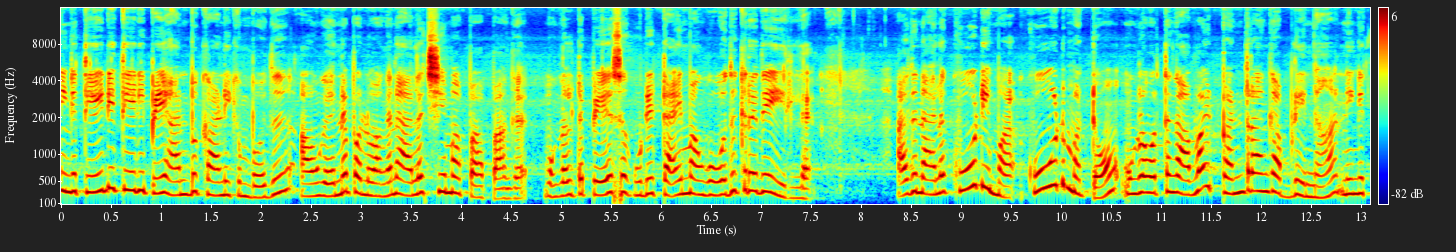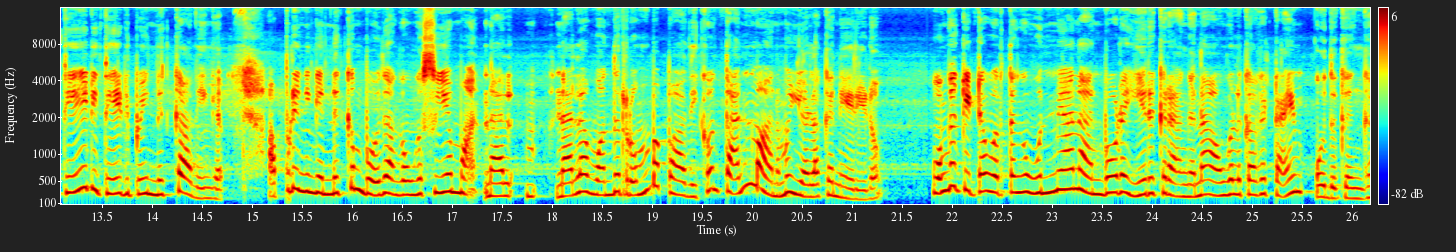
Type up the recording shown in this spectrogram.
நீங்கள் தேடி தேடி போய் அன்பு காணிக்கும்போது அவங்க என்ன பண்ணுவாங்கன்னு அலட்சியமாக பார்ப்பாங்க. உங்கள்கிட்ட பேசக்கூடிய டைம் அவங்க ஒதுக்குறதே இல்லை. அதனால கூடி ம கூடு மட்டும் உங்களை ஒருத்தங்க அவாய்ட் பண்ணுறாங்க அப்படின்னா நீங்கள் தேடி தேடி போய் நிற்காதீங்க அப்படி நீங்கள் நிற்கும்போது அங்கே உங்கள் சுயமா நல் நலம் வந்து ரொம்ப பாதிக்கும் தன்மானமும் இழக்க நேரிடும். உங்ககிட்ட ஒருத்தங்க உண்மையான அன்போடு இருக்கிறாங்கன்னா அவங்களுக்காக டைம் ஒதுக்குங்க.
